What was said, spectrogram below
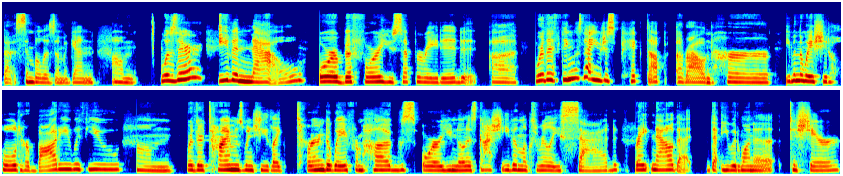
that symbolism again. Um, was there even now or before you separated, uh, were there things that you just picked up around her even the way she'd hold her body with you um were there times when she like turned away from hugs or you notice gosh she even looks really sad right now that that you would want to to share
